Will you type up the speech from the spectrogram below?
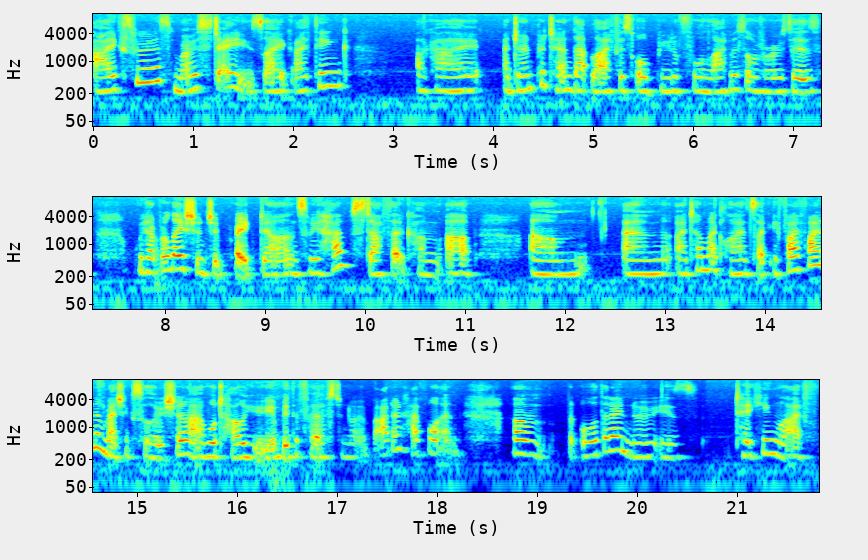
I experience most days. Like I think like I I don't pretend that life is all beautiful, life is all roses. We have relationship breakdowns, we have stuff that come up. Um, and I tell my clients like if I find a magic solution, I will tell you. You'll be the first to know. But I don't have one. Um, but all that I know is taking life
